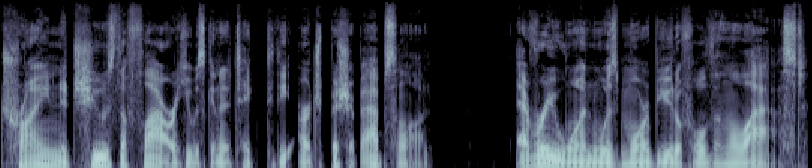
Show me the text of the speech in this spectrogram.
trying to choose the flower he was going to take to the Archbishop Absalon. Every one was more beautiful than the last.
